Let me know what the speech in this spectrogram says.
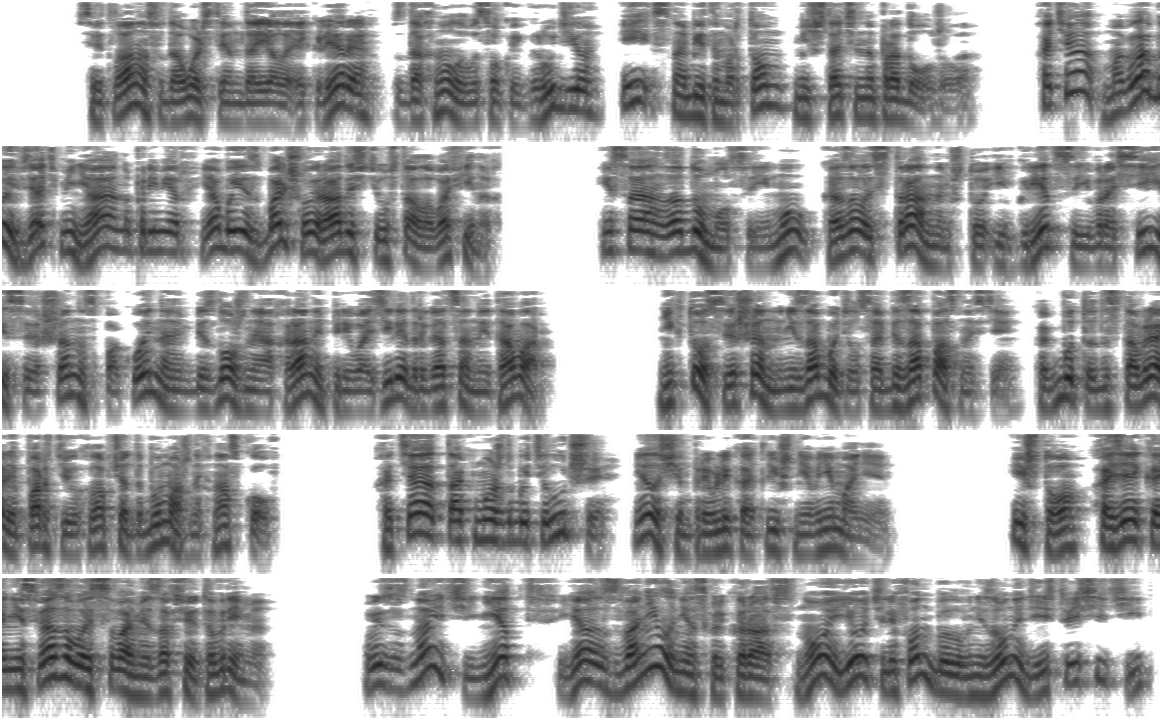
Светлана с удовольствием доела эклеры, вздохнула высокой грудью и с набитым ртом мечтательно продолжила. Хотя могла бы взять меня, например, я бы с большой радостью устала в Афинах. Иса задумался, ему казалось странным, что и в Греции, и в России совершенно спокойно, без ложной охраны перевозили драгоценный товар. Никто совершенно не заботился о безопасности, как будто доставляли партию хлопчатобумажных носков. Хотя так может быть и лучше, незачем привлекать лишнее внимание. И что, хозяйка не связывалась с вами за все это время? Вы знаете, нет, я звонила несколько раз, но ее телефон был вне зоны действия сети.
